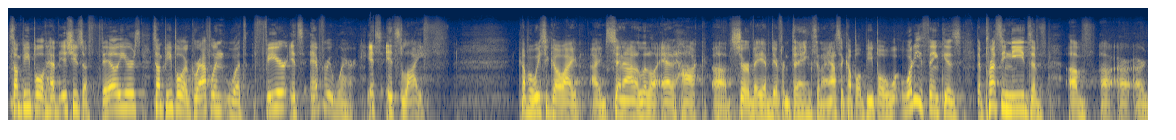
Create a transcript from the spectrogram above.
Some people have issues of failures. Some people are grappling with fear. It's everywhere, it's, it's life. A couple weeks ago, I, I sent out a little ad hoc uh, survey of different things, and I asked a couple of people, what, what do you think is the pressing needs of, of uh, our, our,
